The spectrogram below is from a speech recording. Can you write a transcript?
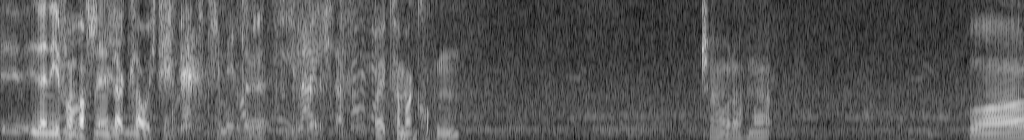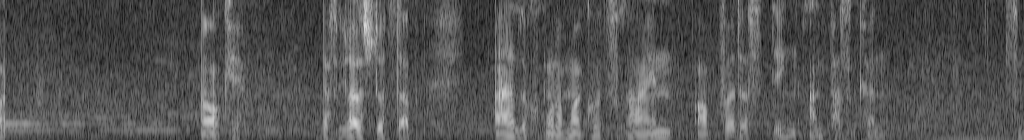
in der Nähe vom Waffenhändler klaue ich kein Geld. Das mir jetzt zu gefährlich. Aber wir können mal gucken. Schauen wir doch mal. Boah. Oh, okay. Ich dachte gerade, es stürzt ab. Also, gucken wir doch mal kurz rein, ob wir das Ding anpassen können. Zum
